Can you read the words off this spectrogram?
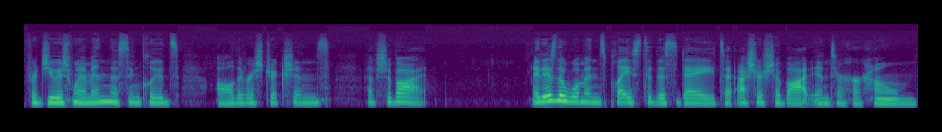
For Jewish women, this includes all the restrictions of Shabbat. It is the woman's place to this day to usher Shabbat into her home,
